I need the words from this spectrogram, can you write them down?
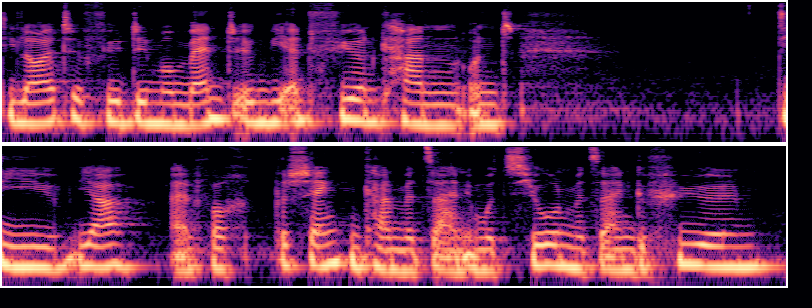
die Leute für den Moment irgendwie entführen kann und die ja einfach beschenken kann mit seinen Emotionen, mit seinen Gefühlen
